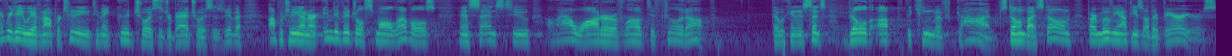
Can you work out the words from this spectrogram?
Every day we have an opportunity to make good choices or bad choices. We have an opportunity on our individual small levels, in a sense, to allow water of love to fill it up. That we can, in a sense, build up the kingdom of God stone by stone by removing out these other barriers.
